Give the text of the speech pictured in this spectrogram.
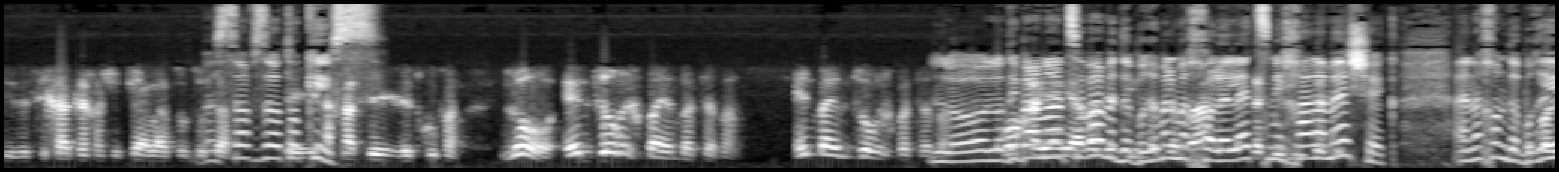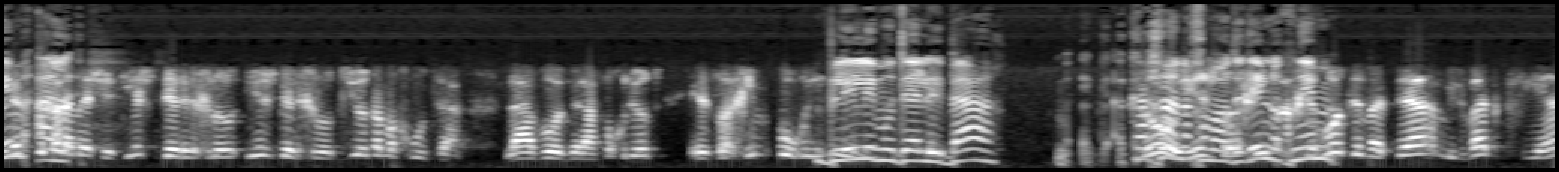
כי זו שיחה ככה שאפשר לעשות אותה. בסוף זה אותו אה, כיס. אחת אה, לתקופה. לא, אין צורך בהם בצבא. אין בהם צורך בצבא. לא, לא דיברנו על צבא, מדברים על מחוללי צמיחה למשק. אנחנו מדברים על... יש דרך, יש דרך להוציא אותם החוצה, לעבוד ולהפוך להיות אזרחים פוריים. בלי לימודי ליבה? ככה לא, אנחנו מעודדים, נותנים... לא, יש דרכים אחרות לבצע מלבד כפייה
